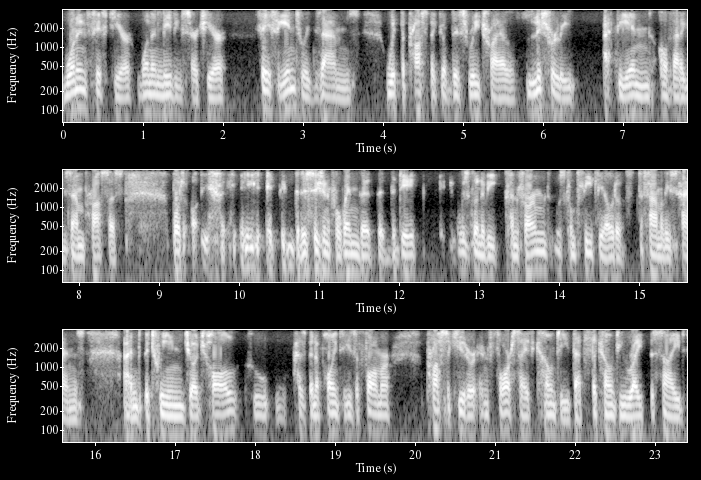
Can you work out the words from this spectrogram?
one in fifth year, one in leaving cert year, facing into exams with the prospect of this retrial literally at the end of that exam process. But uh, it, it, the decision for when the, the, the date was going to be confirmed was completely out of the family's hands. And between Judge Hall, who has been appointed, he's a former prosecutor in Forsyth County, that's the county right beside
